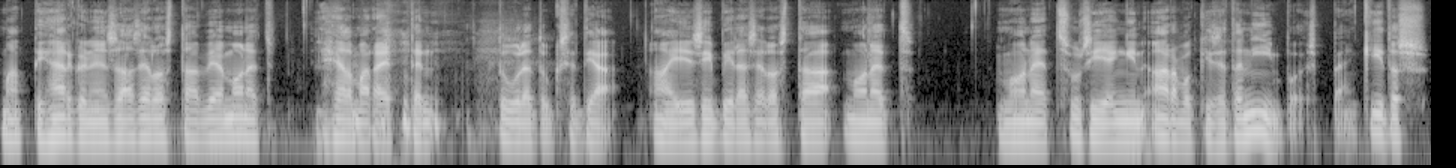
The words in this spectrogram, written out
Matti Härkönen saa selostaa vielä monet Helmareitten tuuletukset ja Ai Sipilä selostaa monet, monet susiengin arvokisat ja niin poispäin. Kiitos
